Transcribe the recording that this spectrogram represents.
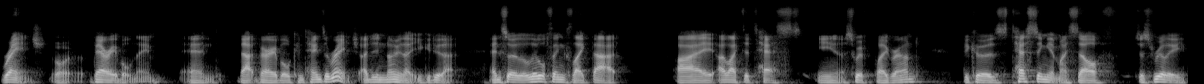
range or variable name, and that variable contains a range. I didn't know that you could do that, and so the little things like that, I I like to test in a Swift playground because testing it myself just really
